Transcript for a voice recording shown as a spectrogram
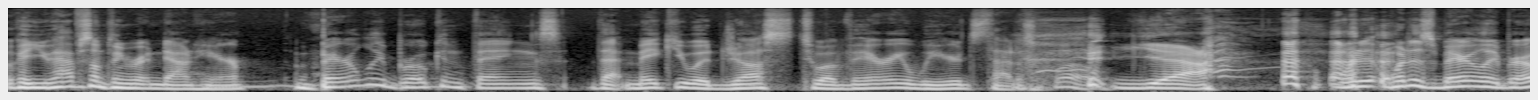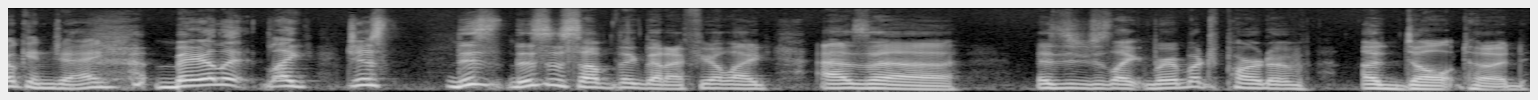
okay, you have something written down here: barely broken things that make you adjust to a very weird status quo. yeah. what, is, what is barely broken, Jay? barely like just this this is something that I feel like as a is just like very much part of adulthood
